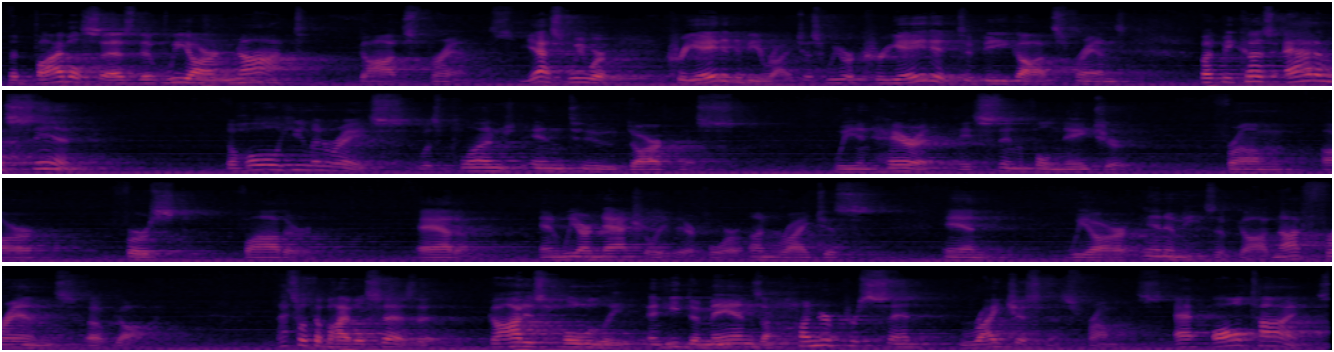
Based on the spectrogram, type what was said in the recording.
The Bible says that we are not God's friends. Yes, we were created to be righteous, we were created to be God's friends. But because Adam sinned, the whole human race was plunged into darkness. We inherit a sinful nature from our first father, Adam. And we are naturally, therefore, unrighteous and we are enemies of God, not friends of God. That's what the Bible says, that God is holy and he demands 100% righteousness from us at all times,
